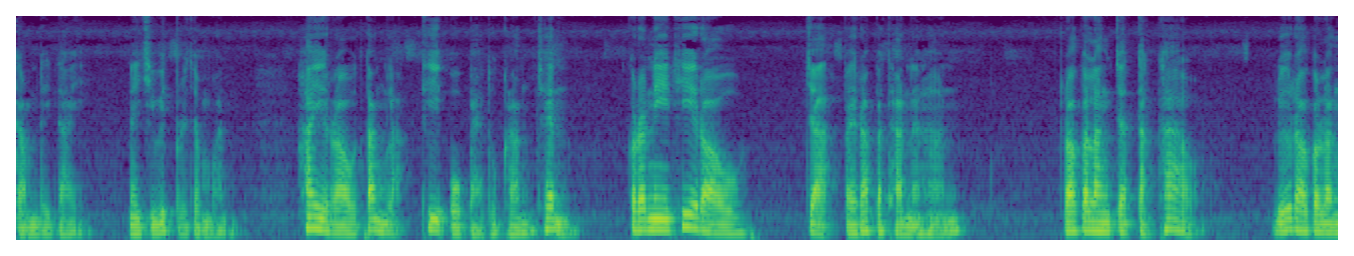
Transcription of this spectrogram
กรรมใด ๆ ในชีวิตประจำวัน ให้เราตั้งหลักที่โอแปทุกครั้ง เช่น กรณีที่เราจะไปรับประทานอาหาร เรากำลังจะตักข้าว หรือเรากำลัง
